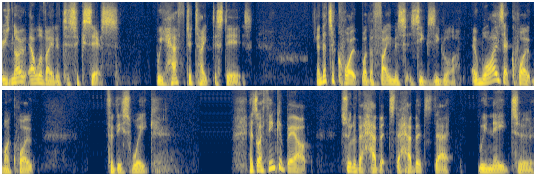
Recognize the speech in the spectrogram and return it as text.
is no elevator to success. We have to take the stairs. And that's a quote by the famous Zig Ziglar. And why is that quote my quote for this week? As I think about sort of the habits, the habits that we need to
